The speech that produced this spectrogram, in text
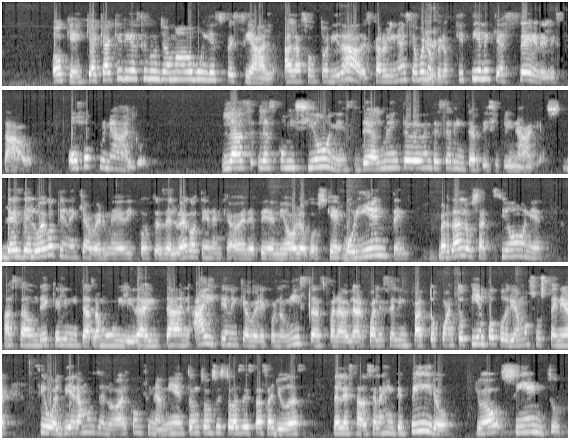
Ok, que acá quería hacer un llamado muy especial a las autoridades. Carolina decía, bueno, pero ¿qué tiene que hacer el Estado? Ojo con algo. Las, las comisiones realmente deben de ser interdisciplinarias. Desde luego tienen que haber médicos, desde luego tienen que haber epidemiólogos que orienten, ¿verdad?, las acciones, hasta dónde hay que limitar la movilidad y tan, ahí tienen que haber economistas para hablar cuál es el impacto, cuánto tiempo podríamos sostener si volviéramos de nuevo al confinamiento, entonces todas estas ayudas del Estado hacia la gente, pero yo siento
